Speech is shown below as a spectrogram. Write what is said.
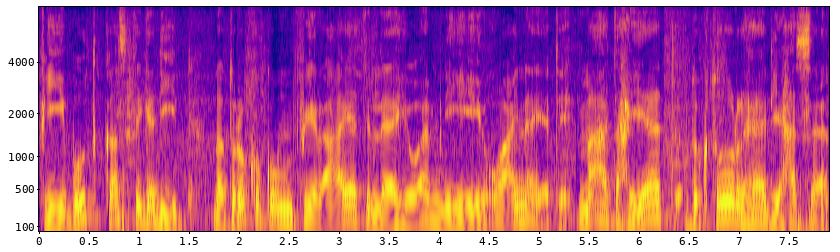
في بودكاست جديد. نترككم في رعاية الله وأمنه وعنايته. مع تحيات دكتور هادي حسان.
